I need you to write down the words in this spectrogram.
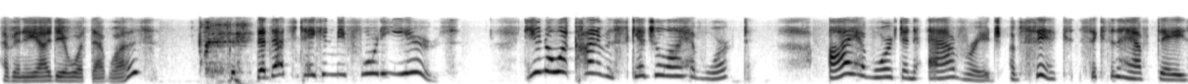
have any idea what that was. that that's taken me 40 years. Do you know what kind of a schedule I have worked? I have worked an average of six, six and a half days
